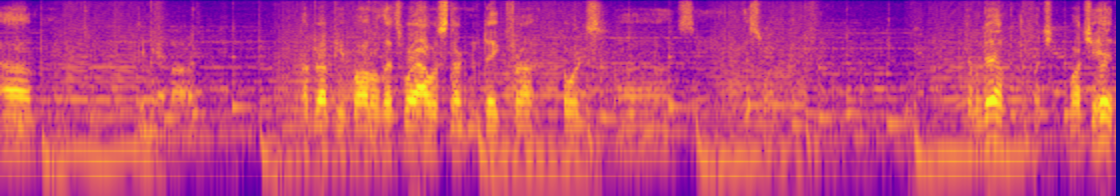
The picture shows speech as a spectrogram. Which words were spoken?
Um, Give me a bottle. I'll drop you a bottle. That's where I was starting to dig front towards. Uh, let's see, this one. Coming down. Watch, watch your head.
